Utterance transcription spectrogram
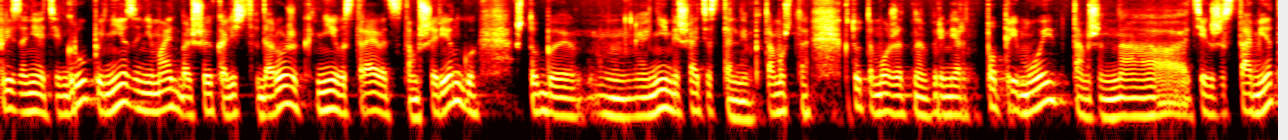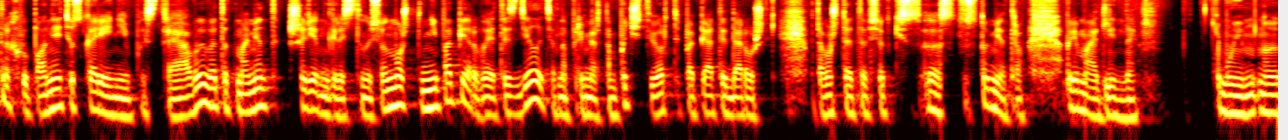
при занятии группы не занимать большое количество дорожек, не выстраиваться там в шеренгу, чтобы не мешать остальным. Потому что кто-то может, например, по прямой, там же на тех же 100 метрах выполнять ускорение быстрое, а вы в этот момент шеренгой растянулись. Он может не по первой это сделать, а, например, там по четвертой, по пятой дорожке, потому что это все-таки 100 метров, прямая длинная ему ну,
